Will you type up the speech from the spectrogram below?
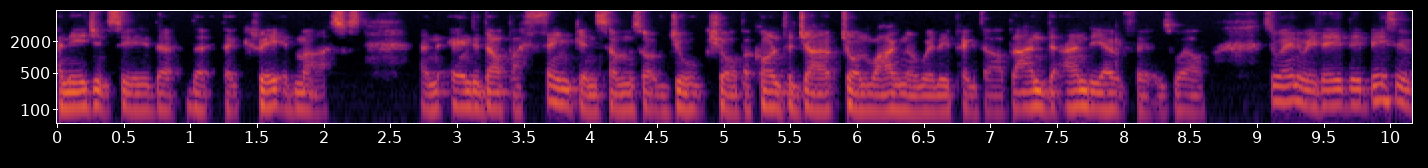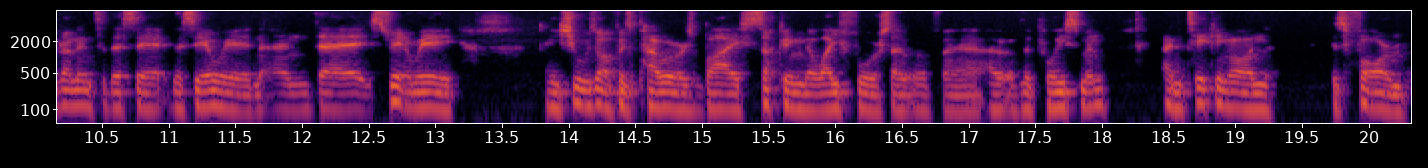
an agency that, that, that created masks and ended up, I think, in some sort of joke shop, according to John Wagner, where they picked up and and the outfit as well. So anyway, they, they basically run into this uh, this alien and uh, straight away he shows off his powers by sucking the life force out of uh, out of the policeman and taking on his form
